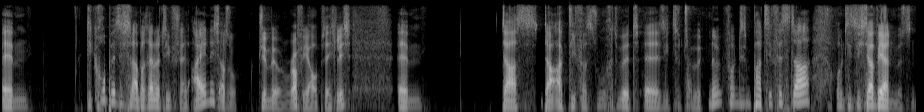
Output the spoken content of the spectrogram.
Ähm, die Gruppe ist sich dann aber relativ schnell einig, also Jimmy und Ruffy hauptsächlich, ähm, dass da aktiv versucht wird, äh, sie zu töten ne, von diesem Pazifist da und die sich da wehren müssen.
